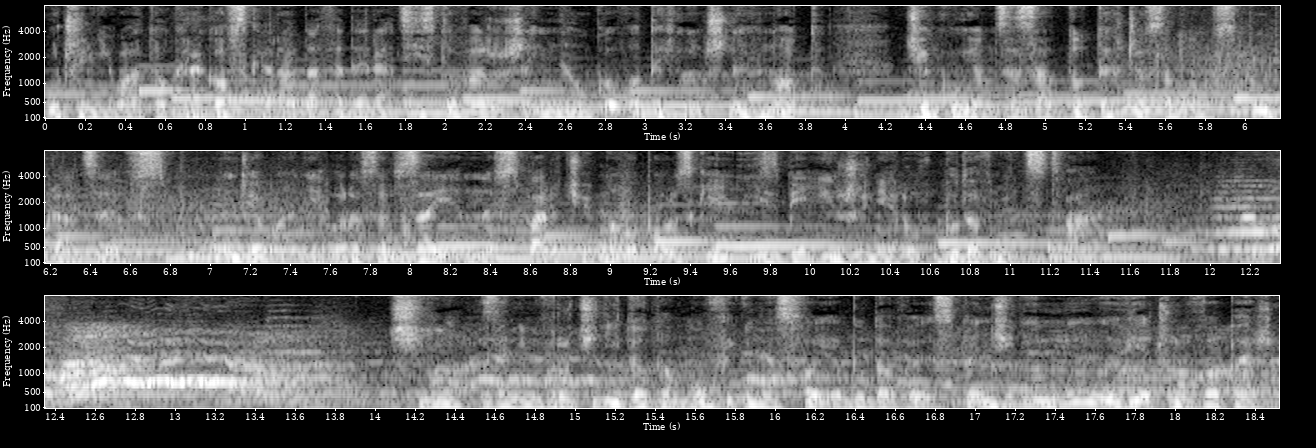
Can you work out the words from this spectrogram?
Uczyniła to Krakowska Rada Federacji Stowarzyszeń Naukowo-Technicznych NOT, dziękując za dotychczasową współpracę, wspólne działanie oraz wzajemne wsparcie Małopolskiej Izbie Inżynierów Budownictwa. Ci, zanim wrócili do domów i na swoje budowy, spędzili miły wieczór w operze.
